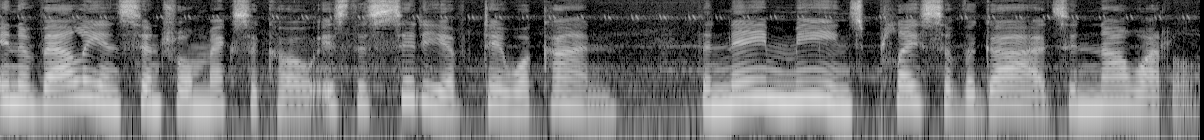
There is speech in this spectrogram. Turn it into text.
In a valley in central Mexico is the city of Tehuacan. The name means place of the gods in Nahuatl.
